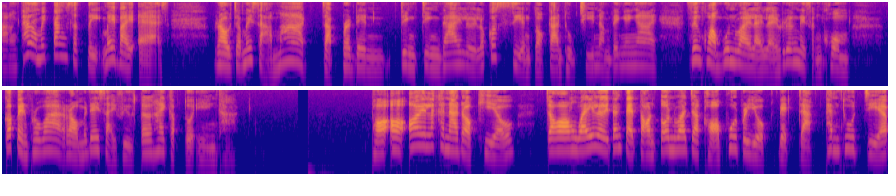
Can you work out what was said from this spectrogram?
าง ถ้าเราไม่ตั้งสติไม่ bias เราจะไม่สามารถจับประเด็นจริง ๆ ได้เลย แล้วก็เสี่ยงต่อการถูกชี้นำได้ง่าย ๆ ซึ่งความวุ่นวายหลาย ๆ เรื่องในสังคม ก็เป็นเพราะว่าเราไม่ได้ใส่ฟิลเตอร์ให้กับตัวเองค่ะ พี่อ้อยลัคนาดอกเขียว จองไว้เลยตั้งแต่ตอนต้นว่าจะขอพูดประโยคเด็ดจากท่านทูตเจี๊ยบ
